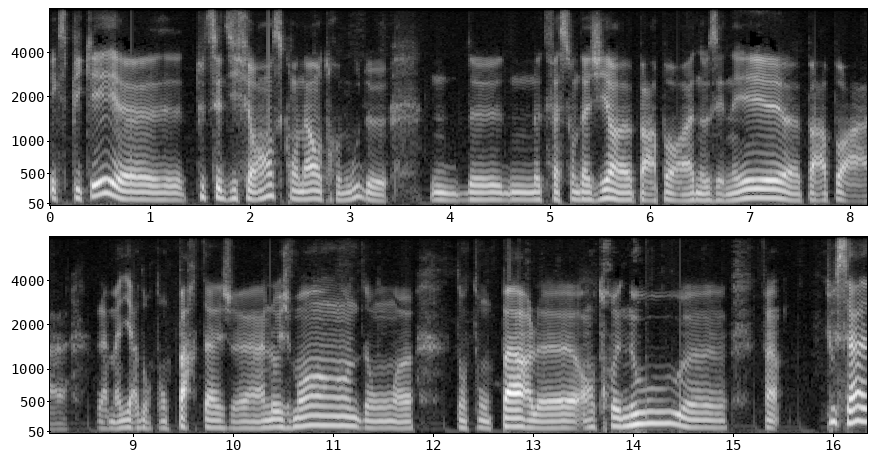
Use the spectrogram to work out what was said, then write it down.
expliquer euh, toutes ces différences qu'on a entre nous de, notre façon d'agir euh, par rapport à nos aînés, euh, par rapport à la manière dont on partage un logement, dont, dont on parle entre nous. Enfin, tout ça,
